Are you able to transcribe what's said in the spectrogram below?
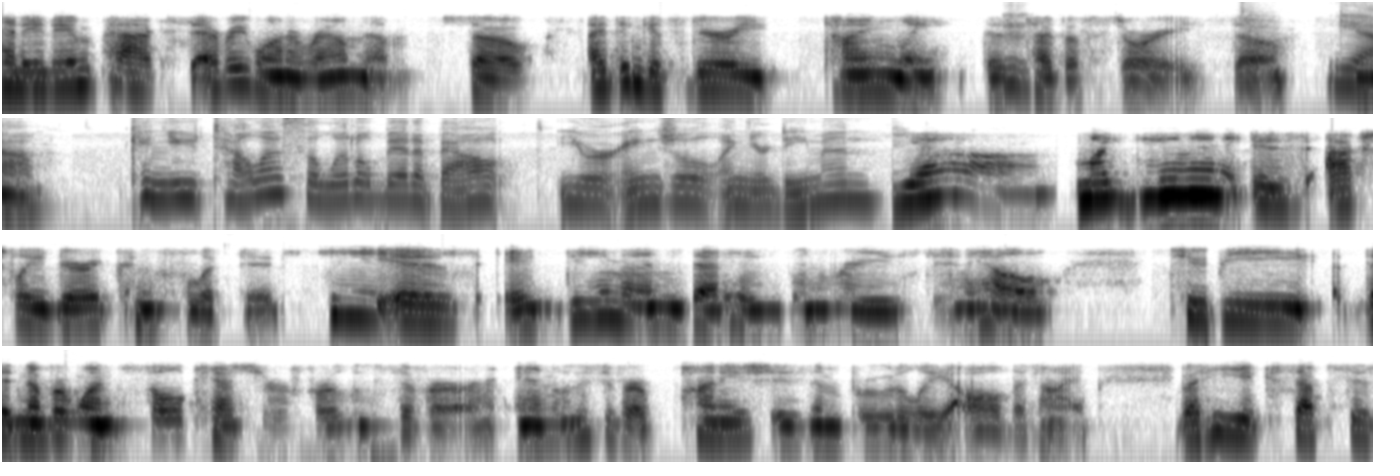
and it impacts everyone around them so i think it's very timely this Mm. type of story so yeah. Can you tell us a little bit about your angel and your demon? yeah my demon is actually very conflicted he is a demon that has been raised in hell to be the number one soul catcher for Lucifer, and Lucifer punishes him brutally all the time. But he accepts his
